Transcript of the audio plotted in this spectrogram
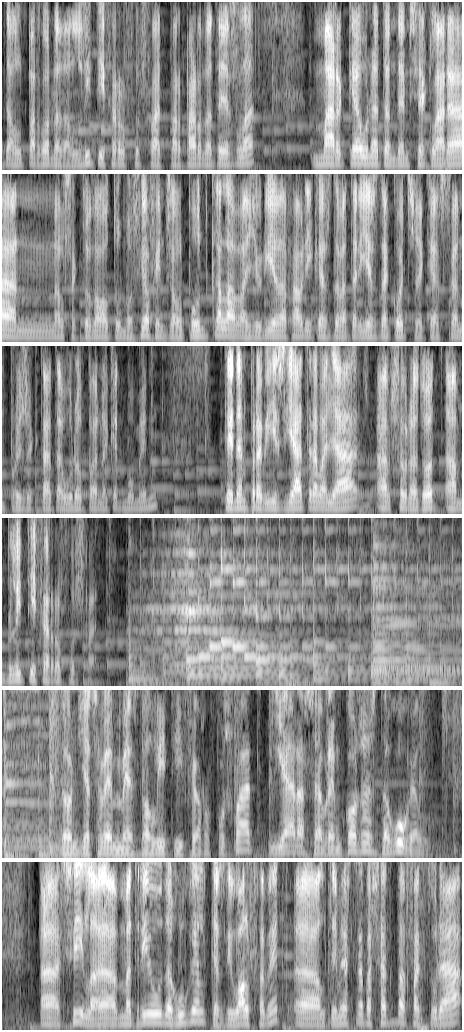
del, perdona, del liti ferrofosfat per part de Tesla marca una tendència clara en el sector de l'automoció, fins al punt que la majoria de fàbriques de bateries de cotxe que s'han projectat a Europa en aquest moment tenen previst ja treballar, sobretot, amb liti ferrofosfat. Doncs ja sabem més del liti ferrofosfat i ara sabrem coses de Google. Uh, sí, la matriu de Google, que es diu Alphabet, uh, el trimestre passat va facturar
